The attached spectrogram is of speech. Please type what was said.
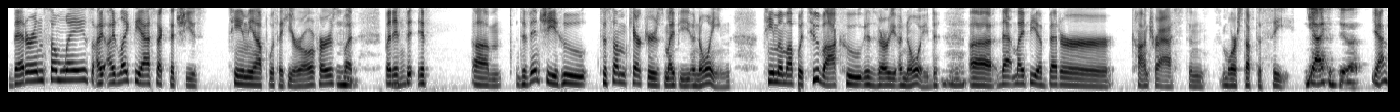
better in some ways. I, I like the aspect that she's teaming up with a hero of hers, but but if if um, Da Vinci, who to some characters might be annoying, team him up with Tuvok, who is very annoyed, uh, that might be a better contrast and more stuff to see. Yeah, I can see that. Yeah.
